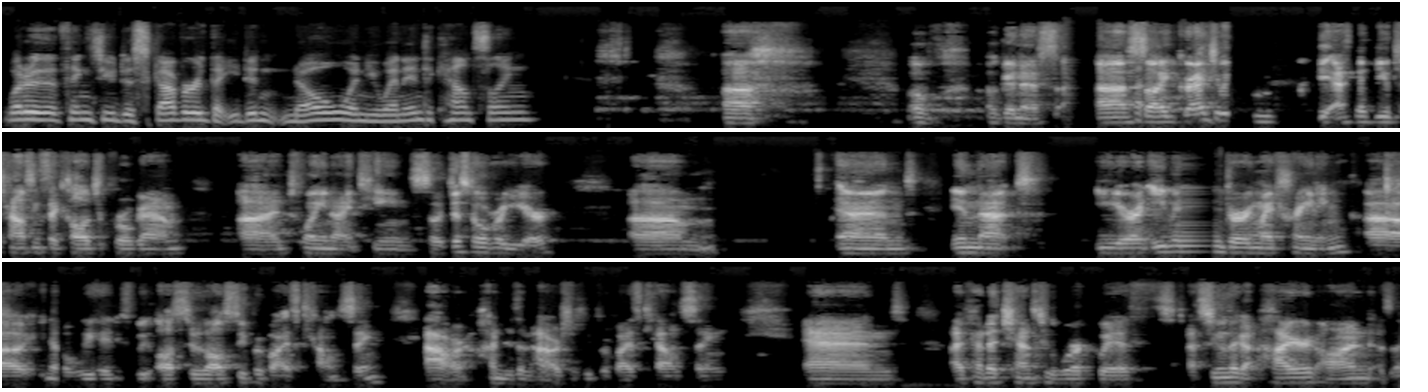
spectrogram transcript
What are the things you discovered that you didn't know when you went into counseling? Uh, oh, oh goodness. Uh, so i graduated from the sfu counseling psychology program uh, in 2019 so just over a year. Um, and in that year and even during my training uh, you know we had we also all supervised counseling hour hundreds of hours of supervised counseling and I've had a chance to work with, as soon as I got hired on as a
